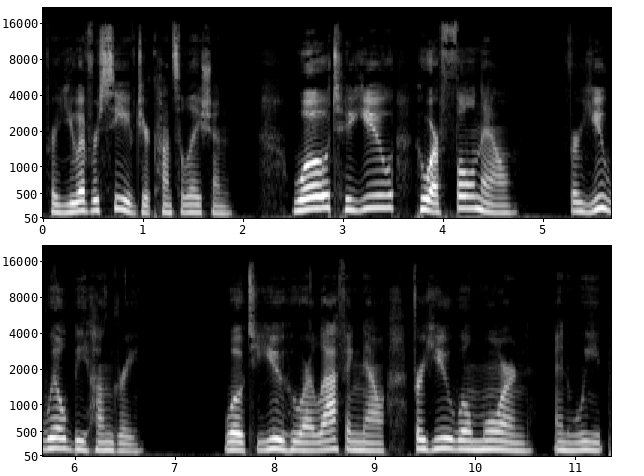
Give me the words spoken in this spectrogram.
for you have received your consolation. Woe to you who are full now, for you will be hungry. Woe to you who are laughing now, for you will mourn and weep.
